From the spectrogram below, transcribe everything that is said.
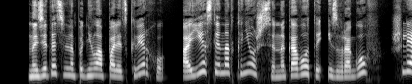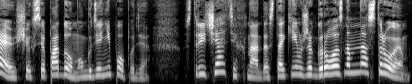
— назидательно подняла палец кверху. «А если наткнешься на кого-то из врагов, шляющихся по дому, где ни попадя, встречать их надо с таким же грозным настроем.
